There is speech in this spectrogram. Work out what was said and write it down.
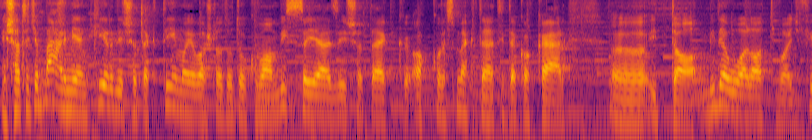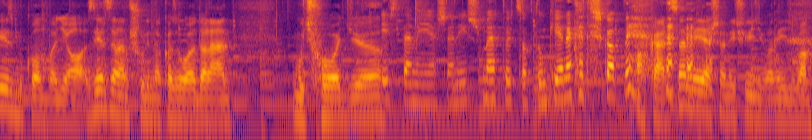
és hát, hogyha bármilyen kérdésetek, témajavaslatotok van, visszajelzésetek, akkor ezt megtehetitek akár uh, itt a videó alatt, vagy Facebookon, vagy az Érzelemsulinak az oldalán. Úgyhogy... És személyesen is, mert hogy szoktunk ilyeneket is kapni. Akár személyesen is, így van, így van.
